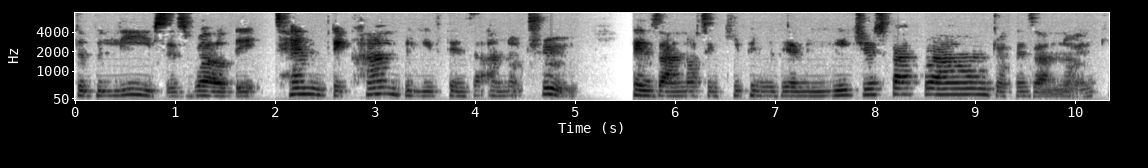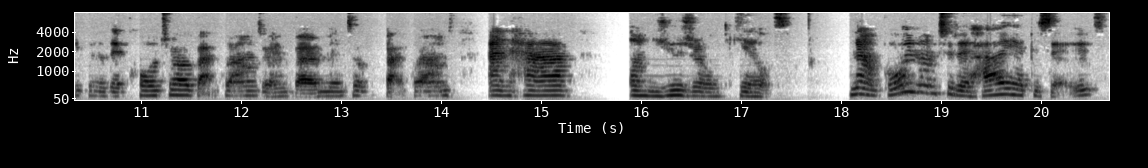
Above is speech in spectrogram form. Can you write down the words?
the beliefs as well, they tend they can believe things that are not true, things that are not in keeping with their religious background, or things that are not in keeping with their cultural backgrounds or environmental backgrounds, and have unusual guilt. Now, going on to the high episodes,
